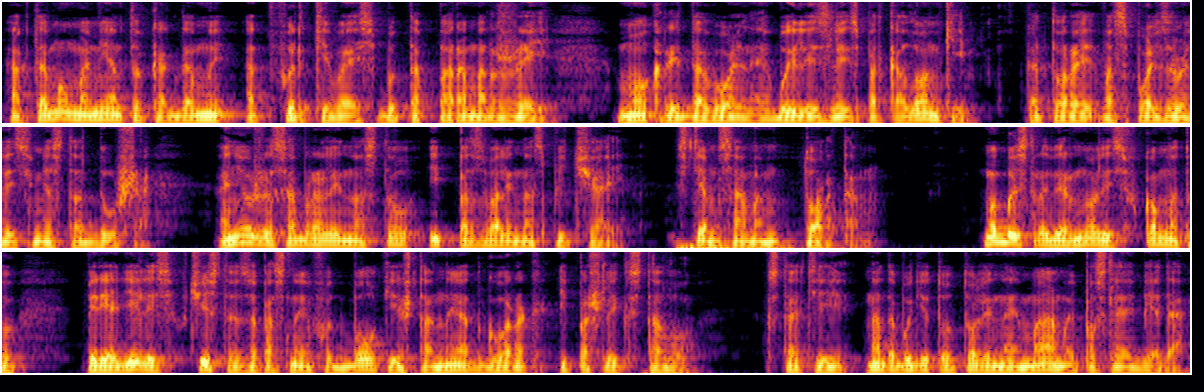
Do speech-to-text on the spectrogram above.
А к тому моменту, когда мы, отфыркиваясь, будто пара моржей, мокрые довольные, вылезли из-под колонки, которой воспользовались вместо душа, они уже собрали на стол и позвали нас пить чай с тем самым тортом. Мы быстро вернулись в комнату, переоделись в чистые запасные футболки и штаны от горок и пошли к столу. Кстати, надо будет у Толиной мамы после обеда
